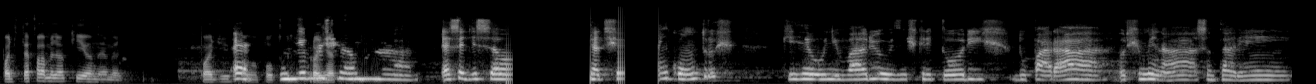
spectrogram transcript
Pode até falar melhor que eu, né, Amélia? Pode é, falar um pouco sobre o livro chama... Essa edição chama Encontros, que reúne vários escritores do Pará, Oriximiná, Santarém,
